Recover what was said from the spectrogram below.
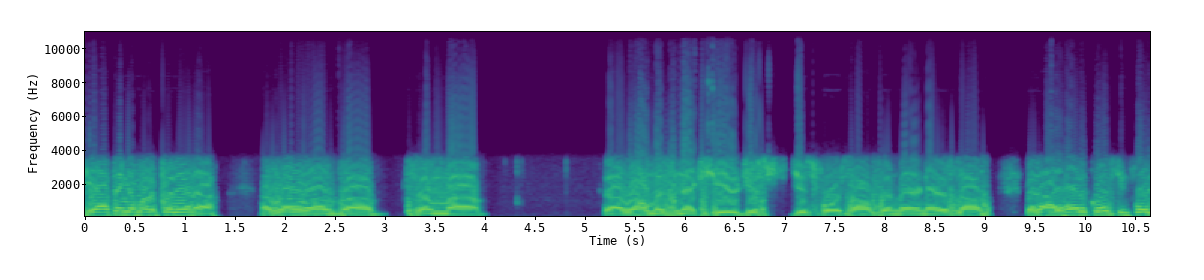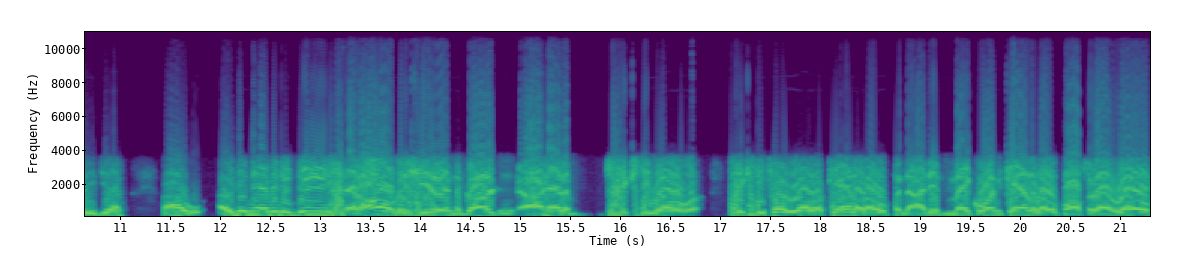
yeah i think i'm going to put in a a row of uh, some uh, uh, Romas next year just just for salsa and marinara sauce. But I had a question for you, Jeff. Uh, I didn't have any bees at all this year in the garden. I had a sixty row, sixty foot row of cantaloupe, and I didn't make one cantaloupe off of that row.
